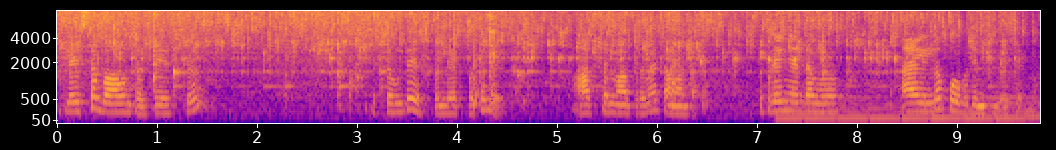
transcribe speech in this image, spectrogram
ఇట్లా వేస్తే బాగుంటుంది టేస్ట్. ఇష్టం ఉంటే వేసుకోండి లేకపోతే లేదు. ఆప్షన్ మాత్రమే టమాటా. ఇప్పుడు ఏం చేద్దాము? ఆయిల్లో పోపు దినుసులు వేసేద్దాం.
